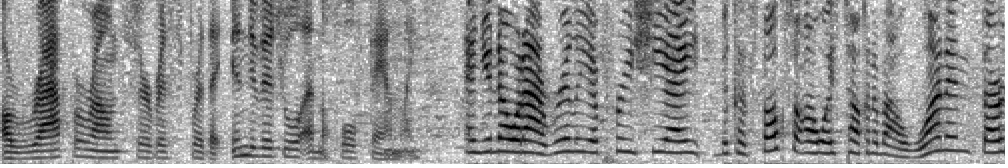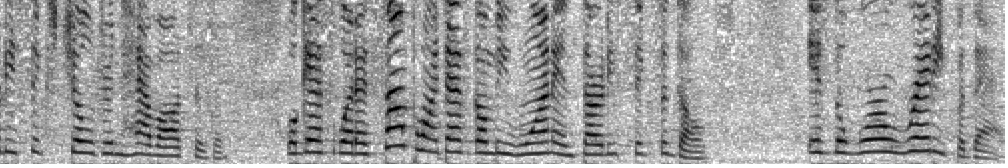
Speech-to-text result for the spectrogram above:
a wraparound service for the individual and the whole family. And you know what I really appreciate? Because folks are always talking about 1 in 36 children have autism. Well, guess what? At some point, that's going to be 1 in 36 adults. Is the world ready for that?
